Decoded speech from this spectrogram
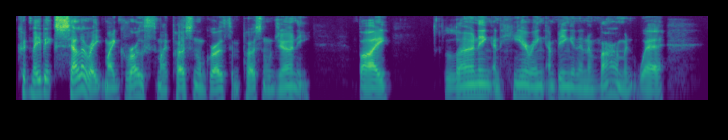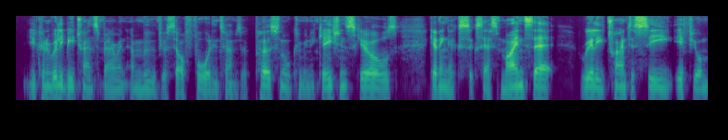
could maybe accelerate my growth, my personal growth and personal journey by learning and hearing and being in an environment where you can really be transparent and move yourself forward in terms of personal communication skills, getting a success mindset, really trying to see if your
